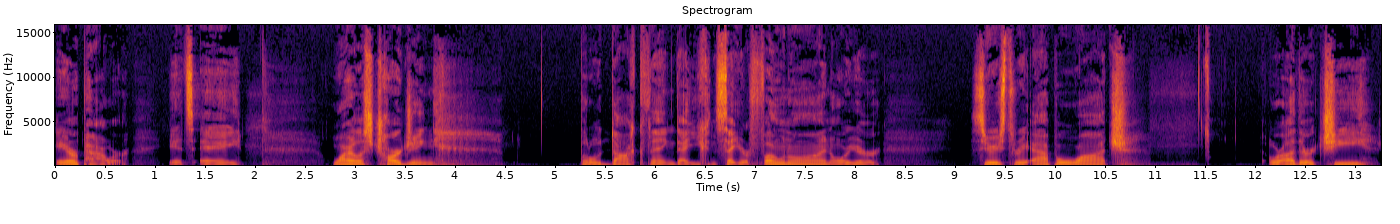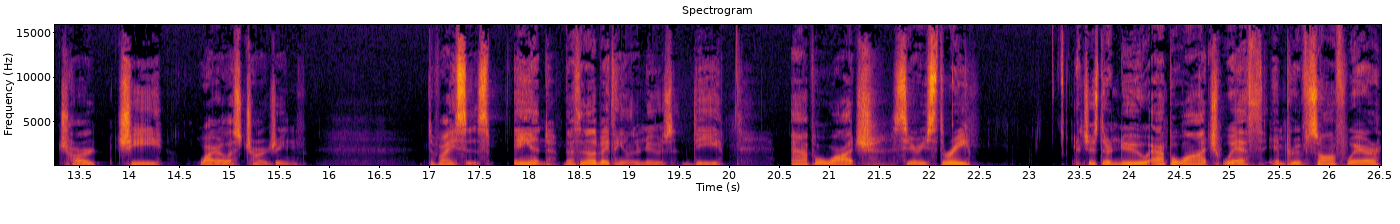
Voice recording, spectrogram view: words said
AirPower. It's a wireless charging little dock thing that you can set your phone on or your Series 3 Apple Watch or other Qi char- Qi wireless charging devices. And that's another big thing in the news. The Apple Watch Series 3. It's just their new Apple Watch with improved software.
